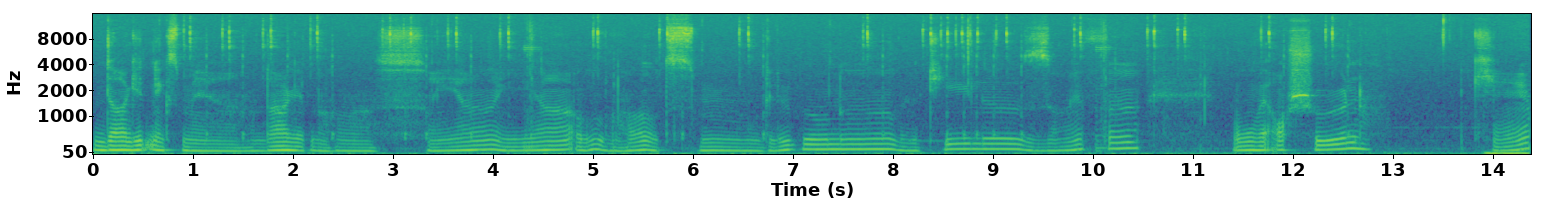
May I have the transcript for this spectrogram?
Da geht nichts mehr. Da geht noch was. Ja, ja. Oh, Holz. Hm, Glühbirne, Ventile, Seife. Oh, wäre auch schön. Okay.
